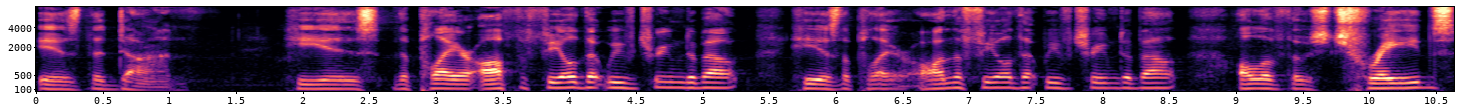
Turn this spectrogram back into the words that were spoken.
is the Don. He is the player off the field that we've dreamed about. He is the player on the field that we've dreamed about. All of those trades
